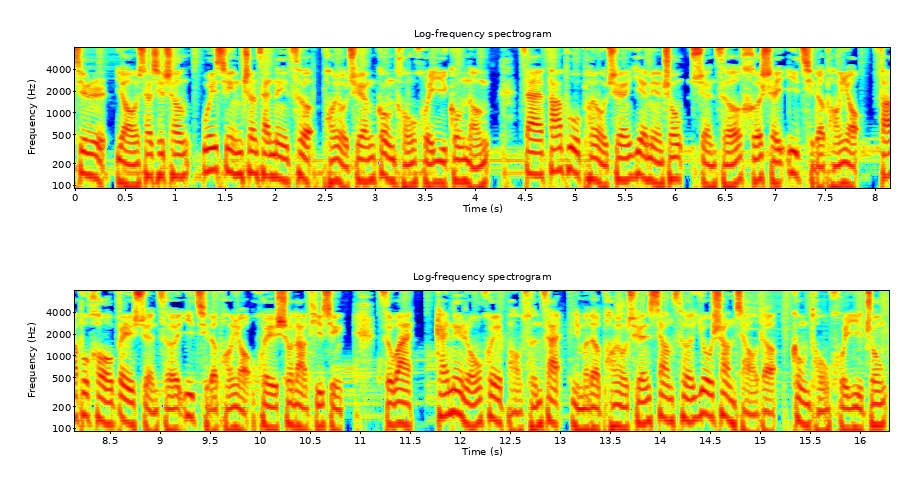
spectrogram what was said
近日有消息称微信正在内测朋友圈共同回忆功能在发布朋友圈页面中选择和谁一起的朋友发布后被选择一起的朋友会收到提醒。此外该内容会保存在你们的朋友圈相册右上角的共同回忆中。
